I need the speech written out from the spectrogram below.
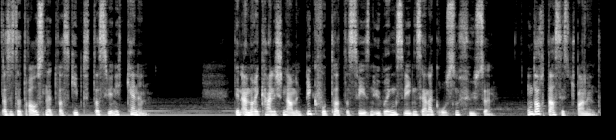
dass es da draußen etwas gibt, das wir nicht kennen. Den amerikanischen Namen Bigfoot hat das Wesen übrigens wegen seiner großen Füße. Und auch das ist spannend,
